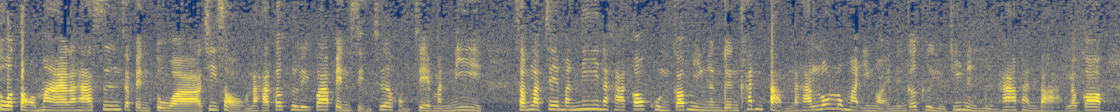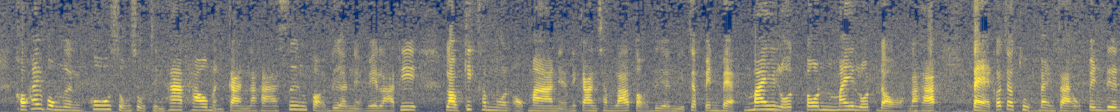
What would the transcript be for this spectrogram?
ตัวต่อมานะคะ ซึ่งจะเป็นตัวที่2นะคะก็คือเรียกว่าเป็นสินเชื่อของเจมันนี่สำหรับเจมันนี่นะคะ ก็คุณก็มีเงินเดือนขั้นต่ำนะคะ ลดลงมาอีกหน่อยนึงก็คืออยู่ที่ 15,000 บาท แล้วก็เขาให้วงเงินกู้สูงสุดถึง 5 เท่าเหมือนกันนะคะ ซึ่งต่อเดือนเนี่ยเวลาที่เราคิดคำนวณออกมาเนี่ยในการชำระต่อเดือนเนี่ยจะเป็นแบบไม่ลดต้นไม่ลดดอกนะคะ แต่ก็จะถูกแบ่งจ่ายออกเป็นเดือน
